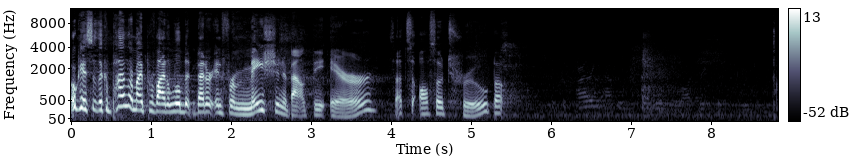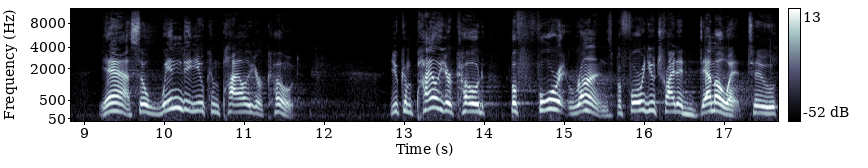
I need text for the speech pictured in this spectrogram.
Okay, so the compiler might provide a little bit better information about the error. So that's also true, but Yeah, so when do you compile your code? You compile your code before it runs, before you try to demo it to,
